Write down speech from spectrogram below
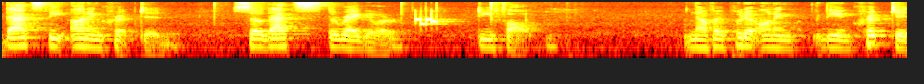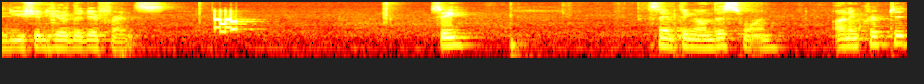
That's the unencrypted. So that's the regular default. Now if I put it on the encrypted, you should hear the difference. See? Same thing on this one. Unencrypted.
